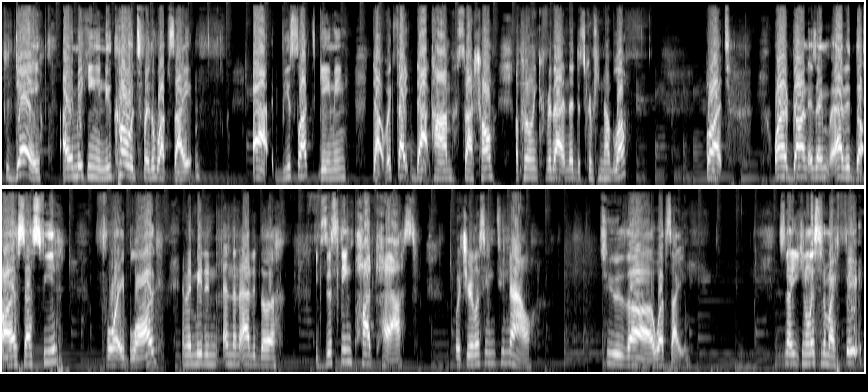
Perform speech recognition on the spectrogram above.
Today, I am making new codes for the website at vselectgaming.wixsite.com slash home. I'll put a link for that in the description down below. But what I've done is I added the RSS feed for a blog, and I made an, and then added the existing podcast, which you're listening to now, to the website. So now you can listen to my favorite,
